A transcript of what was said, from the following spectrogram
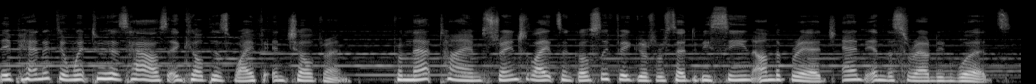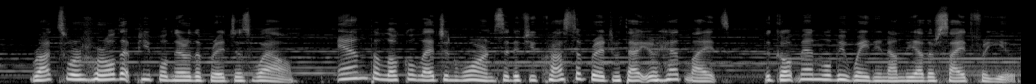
They panicked and went to his house and killed his wife and children. From that time, strange lights and ghostly figures were said to be seen on the bridge and in the surrounding woods. Rocks were hurled at people near the bridge as well. And the local legend warns that if you cross the bridge without your headlights, the Goatman will be waiting on the other side for you.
